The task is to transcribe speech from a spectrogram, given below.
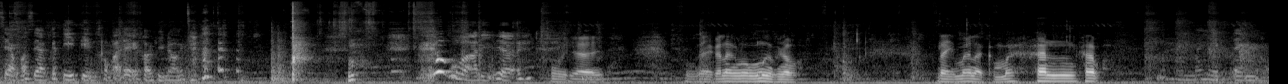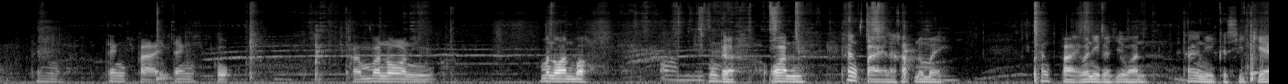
แซ่บพอแซ่บก็ตีเตียนเข้ามาได้ค่ะพี่น้องจ้าก็ หัวดีเถอะโอ้ยยายยายกำลังลงมือพี่น้องได้มาและก็มาหั่นครับไม่เห็ดแตงแตงแตงปลายแตงกกถามว่านอนมันนอนบ่อ่อนอยู่มันจ้ะก็อ่อนทางปลายแหละครับน้องใหม่ทางปลายวันนี้ก็สิอ่อนทางนี้ก็สีแก่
